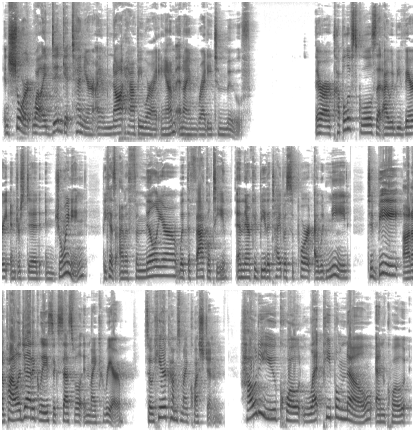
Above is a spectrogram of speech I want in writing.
In short, while I did get tenure, I am not happy where I am and I am ready to move. There are a couple of schools that I would be very interested in joining because I'm familiar with the faculty and there could be the type of support I would need to be unapologetically successful in my career. So here comes my question. How do you quote, let people know, end quote,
